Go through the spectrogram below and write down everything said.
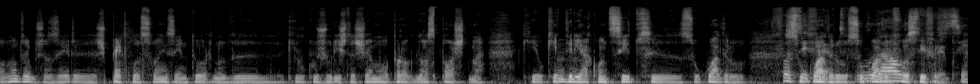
Bom, não devemos fazer especulações em torno de aquilo que os juristas chamam a prognose póstuma, que é o que, é que teria uhum. acontecido se, se, o quadro fosse se o quadro, se o quadro fosse diferente. Sim.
